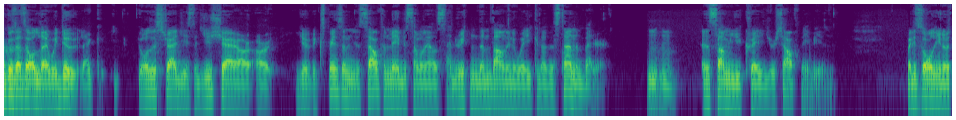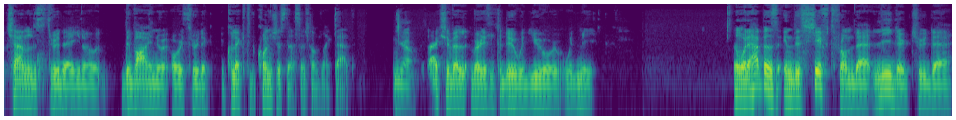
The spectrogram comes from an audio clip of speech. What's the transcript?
because that's all that we do. Like all the strategies that you share are, are you've experienced them yourself, and maybe someone else had written them down in a way you could understand them better. Mm-hmm. And some you created yourself, maybe. But it's all you know channeled through the you know divine or, or through the collective consciousness or something like that. Yeah, it's actually very, very little to do with you or with me. And what happens in this shift from the leader to the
